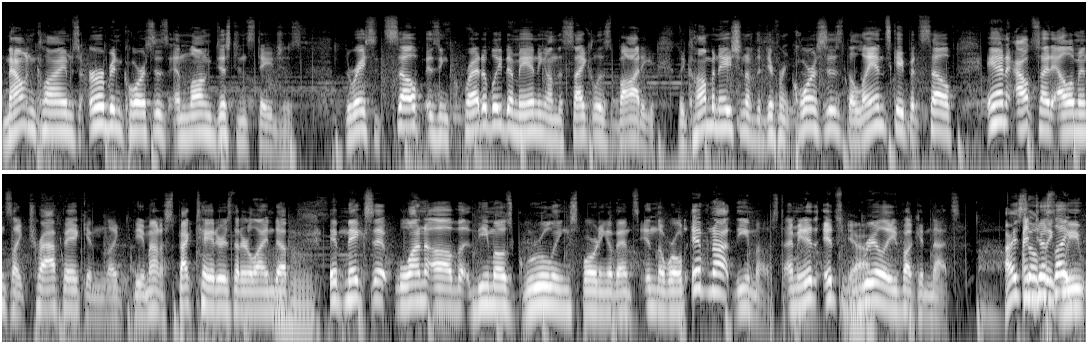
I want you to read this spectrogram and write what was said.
mountain climbs, urban courses, and long distance stages. The race itself is incredibly demanding on the cyclist's body. The combination of the different courses, the landscape itself, and outside elements like traffic and like the amount of spectators that are lined up, mm-hmm. it makes it one of the most grueling sporting events in the world, if not the most. I mean, it, it's Yeah. really fucking nuts. I just And don't just think like- we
